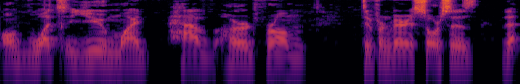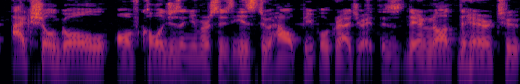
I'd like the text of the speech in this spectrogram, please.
of what you might have heard from different various sources, the actual goal of colleges and universities is to help people graduate. They're not there to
